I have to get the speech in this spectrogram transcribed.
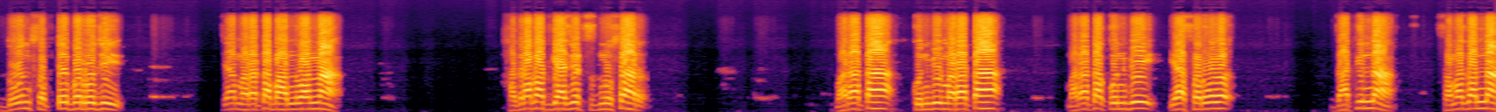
दोन सप्टेंबर रोजी ज्या मराठा बांधवांना हैदराबाद गॅजेट्सनुसार मराठा कुणबी मराठा मराठा कुणबी या सर्व जातींना समाजांना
